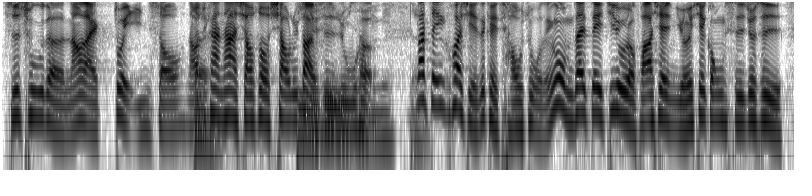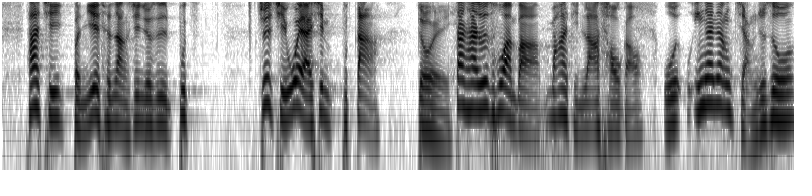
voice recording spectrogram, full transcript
支出的，然后来对营收，然后去看它的销售效率到底是如何，那这一块其实也是可以操作的，因为我们在这一季度有发现有一些公司就是它其实本业成长性就是不，就是其实未来性不大。对，但他就突然把 marketing 拉超高。我应该这样讲，就是说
